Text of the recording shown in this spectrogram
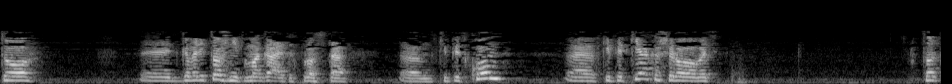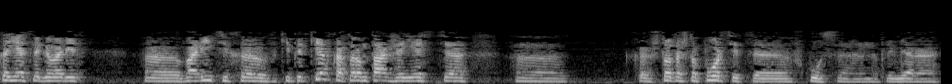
то, э, говорит, тоже не помогает их просто э, кипятком, э, в кипятке окашировывать. Только если, говорит, э, варить их э, в кипятке, в котором также есть э, что-то, что портит вкус. Например,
